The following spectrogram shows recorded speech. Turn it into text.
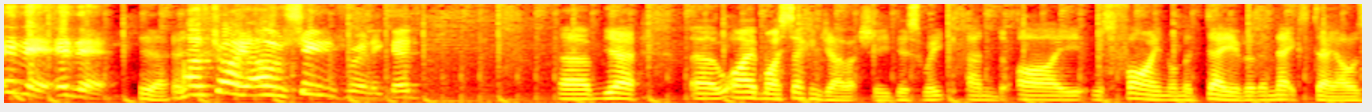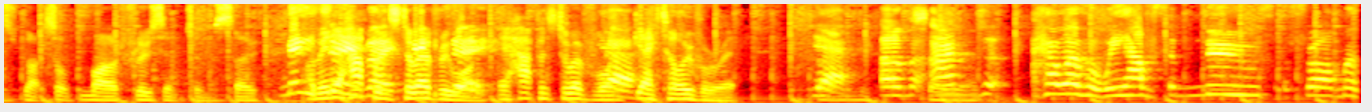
Is it? Is it? Yeah. I was trying. I was shooting for really good. Um, yeah, uh, I had my second jab actually this week, and I was fine on the day, but the next day I was like sort of mild flu symptoms. So Me I mean, too, it happens mate, to me everyone. too. It happens to everyone. Yeah. Get over it. Yeah. Um, so, and however, we have some news from the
